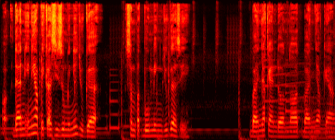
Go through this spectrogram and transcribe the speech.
Oh, dan ini aplikasi Zoom ini juga sempat booming juga sih. Banyak yang download, banyak yang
